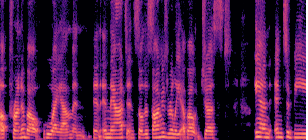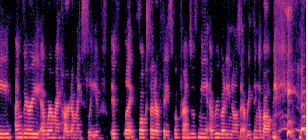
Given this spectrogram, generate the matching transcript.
upfront about who i am and and, and that. And so the song is really about just and and to be i'm very i wear my heart on my sleeve. If like folks that are facebook friends with me everybody knows everything about me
